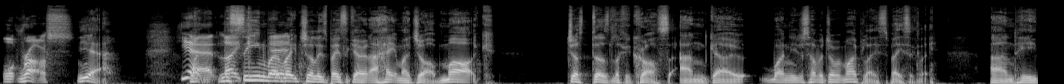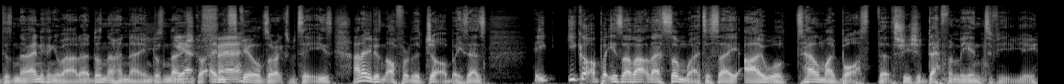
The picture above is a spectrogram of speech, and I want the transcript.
What, Ross? Yeah. Yeah. Like, the scene where uh, Rachel is basically going, "I hate my job." Mark just does look across and go, "Why don't you just have a job at my place?" Basically, and he doesn't know anything about her, doesn't know her name, doesn't know if she's got any skills or expertise. I know he doesn't offer her the job, but he says. He, you got to put yourself out there somewhere to say, I will tell my boss that she should definitely interview you,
